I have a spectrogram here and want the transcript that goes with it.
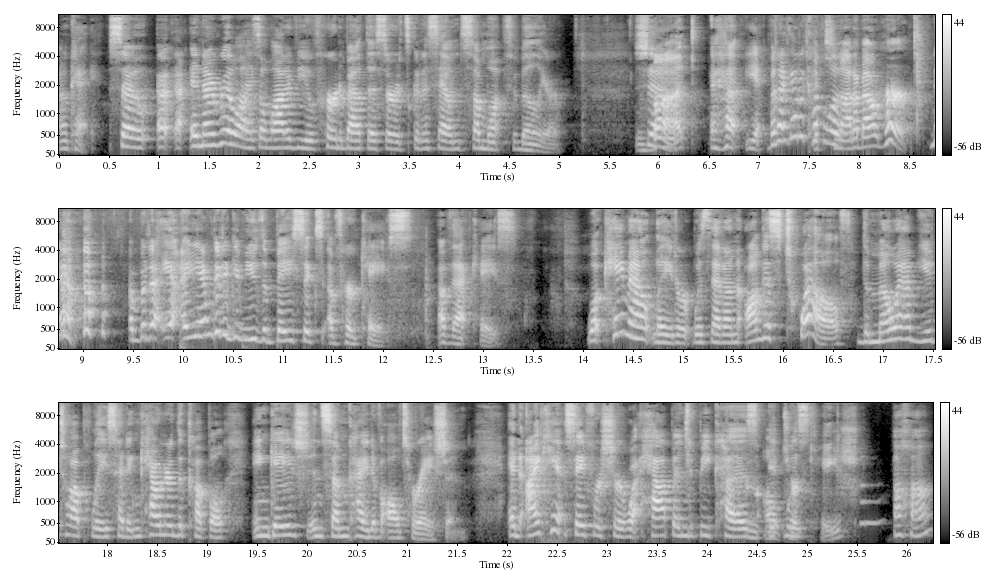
Okay, so uh, and I realize a lot of you have heard about this, or it's going to sound somewhat familiar. So, But- uh, yeah, but I got a it's couple of It's not about her. no, but I, I am going to give you the basics of her case, of that case. What came out later was that on August 12th, the Moab, Utah police had encountered the couple engaged in some kind of alteration. And I can't say for sure what happened because An it was. altercation? Uh huh.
